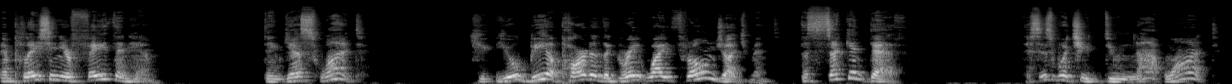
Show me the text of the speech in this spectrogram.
and placing your faith in him, then guess what? you'll be a part of the great white throne judgment, the second death. This is what you do not want.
